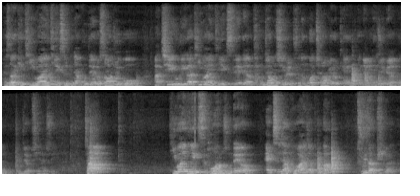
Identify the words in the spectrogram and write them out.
그래서 이렇게 dy dx를 그냥 그대로 써주고 마치 우리가 dy dx에 대한 방정식을 푸는 것처럼 이렇게 변형해주면 문제없이 할 수 있다. 자, dy dx 도함수인데요. x 좌표, y 좌표가 둘 다 필요하다.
